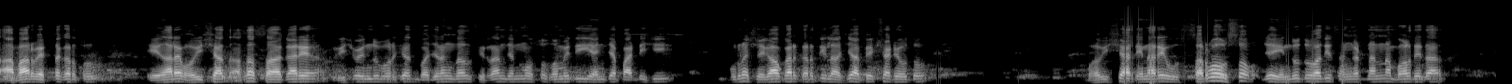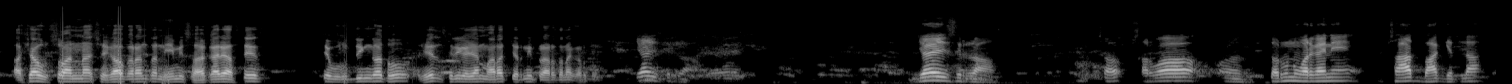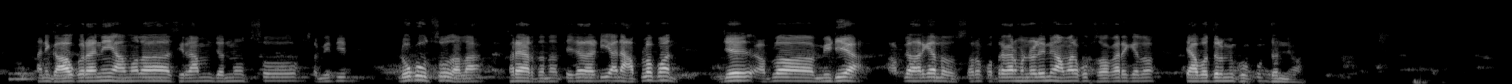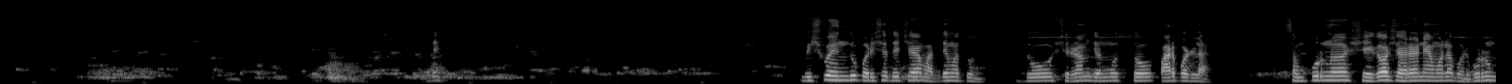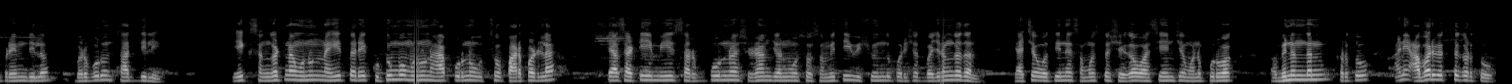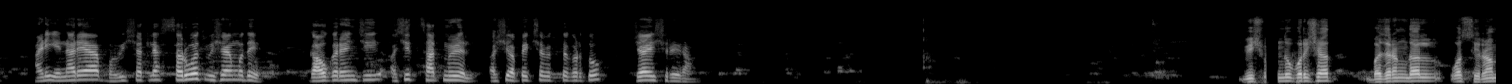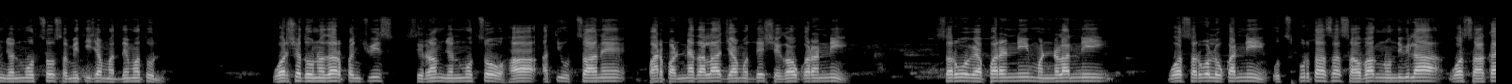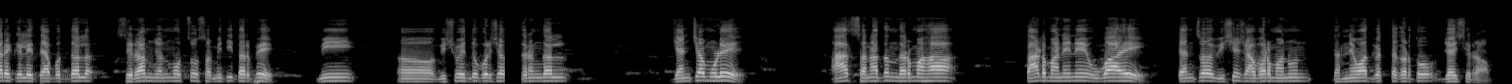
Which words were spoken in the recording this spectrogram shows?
आभार व्यक्त करतो. येणाऱ्या भविष्यात असंच सहकार्य विश्व हिंदू परिषद बजरंग दल श्रीराम जन्मोत्सव समिती यांच्या पाठीशी पूर्ण शेगावकार करतील अशी अपेक्षा ठेवतो. भविष्यात येणारे सर्व उत्सव जे हिंदुत्ववादी संघटनांना बळ देतात अशा उत्सवांना शेगावकरांचं नेहमी सहकार्य असतेच ते वृद्धिंगत हो हेच श्री गजान महाराज चरणी प्रार्थना करतो. जय श्रीराम. जय श्रीराम. सर्व तरुण वर्गाने उत्साहात भाग घेतला आणि गावकऱ्यांनी आम्हाला श्रीराम जन्मोत्सव समितीत लोकोत्सव झाला खऱ्या अर्थानं. त्याच्यासाठी आणि आपलं पण जे आपलं मीडिया आपल्यासारख्या सर्व पत्रकार मंडळीने आम्हाला खूप सहकार्य केलं. त्याबद्दल मी खूप खूप धन्यवाद. विश्व हिंदू परिषदेच्या माध्यमातून जो श्रीराम जन्मोत्सव पार पडला संपूर्ण शेगाव शहराने आम्हाला भरभरून प्रेम दिलं भरभरून साथ दिली. एक संघटना म्हणून नाही तर एक कुटुंब म्हणून हा पूर्ण उत्सव पार पडला. त्यासाठी मी संपूर्ण श्रीराम जन्मोत्सव समिती विश्व हिंदू परिषद बजरंग दल याच्या वतीने समस्त शेगाववासियांचे मनपूर्वक अभिनंदन करतो आणि आभार व्यक्त करतो. आणि येणाऱ्या भविष्यातल्या सर्वच विषयामध्ये गावकऱ्यांची अशीच साथ मिळेल अशी अपेक्षा व्यक्त करतो. जय श्रीराम. विश्व हिंदू परिषद बजरंग दल व श्रीराम जन्मोत्सव समितीच्या माध्यमातून वर्ष दोन हजार पंचवीस श्रीराम जन्मोत्सव हा अतिउत्साहाने पार पाडण्यात आला ज्यामध्ये शेगावकरांनी सर्व व्यापाऱ्यांनी मंडळांनी व सर्व लोकांनी उत्स्फूर्त असा सहभाग नोंदविला व सहकार्य केले. त्याबद्दल श्रीराम जन्मोत्सव समितीतर्फे मी विश्व हिंदू परिषद बजरंग दल ज्यांच्यामुळे आज सनातन धर्म हा ताटमानेने उभा आहे त्यांचं विशेष आभार मानून धन्यवाद व्यक्त करतो. जय श्रीराम.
